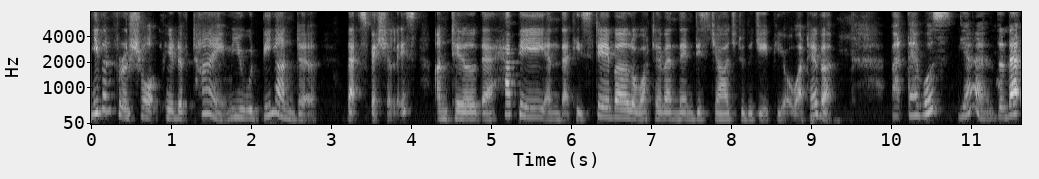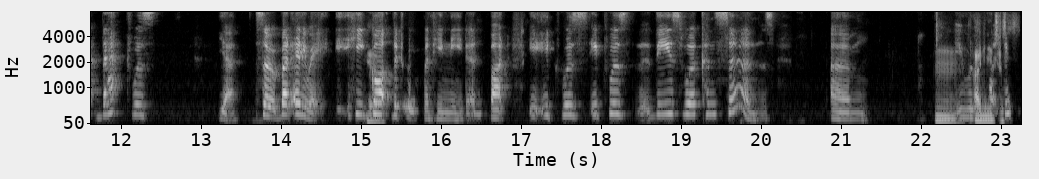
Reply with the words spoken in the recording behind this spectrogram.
Even for a short period of time you would be under that specialist until they're happy and that he's stable or whatever and then discharged to the gp or whatever. But there was yeah th- that that was yeah. So but anyway he Yeah. got the treatment he needed but it, it was it was these were concerns. Um Mm. it was And you just difficult.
